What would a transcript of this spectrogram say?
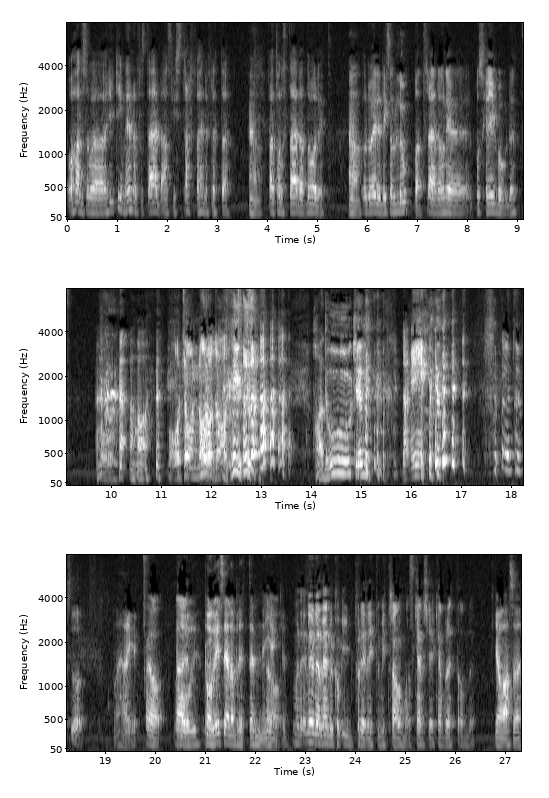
Och han som har hyrt in henne för att städa, han ska ju straffa henne för detta. Ja. För att hon har städat dåligt. Ja. Och då är det liksom loopat sådär när hon är på skrivbordet. Och... Jaha. Norrodon! Hadouken! Danny! Men typ så. Herregud. Ja. Porr. Porr är så jävla brett ämne Ja. egentligen. Men nu när vi ändå kom in på det lite, mitt trauma, så kanske jag kan berätta om det. Ja, alltså.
